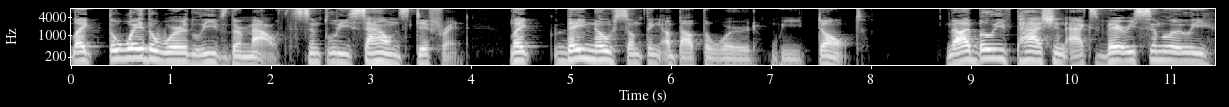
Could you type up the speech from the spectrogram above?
Like the way the word leaves their mouth simply sounds different. Like they know something about the word we don't. Now, I believe passion acts very similarly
